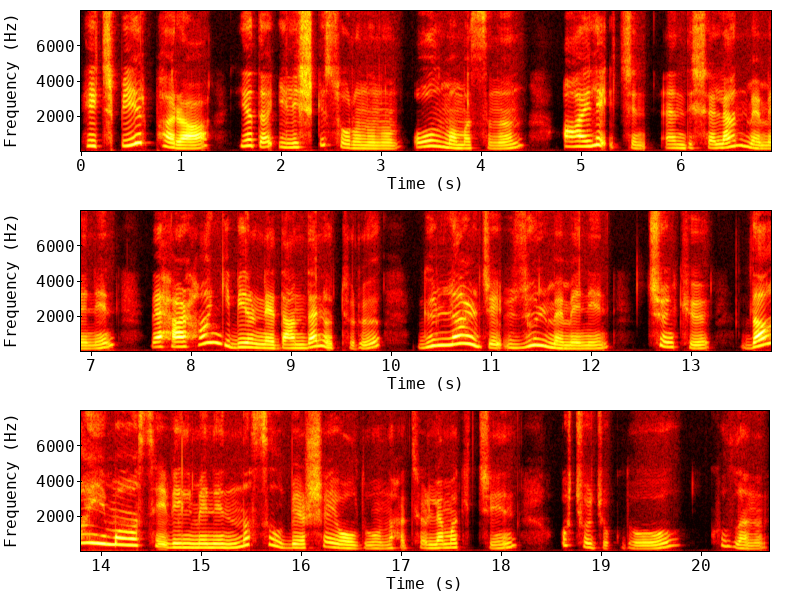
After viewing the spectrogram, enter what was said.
Hiçbir para ya da ilişki sorununun olmamasının aile için endişelenmemenin ve herhangi bir nedenden ötürü günlerce üzülmemenin çünkü daima sevilmenin nasıl bir şey olduğunu hatırlamak için o çocukluğu kullanın.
